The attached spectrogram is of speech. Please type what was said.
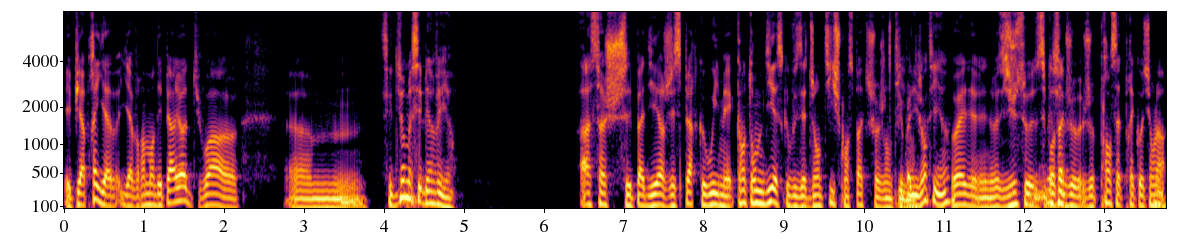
Et puis après, il y a, il y a vraiment des périodes, tu vois. Euh, C'est dur, mais c'est bienveillant. ah, ça, je sais pas dire, j'espère que oui, mais quand on me dit est-ce que vous êtes gentil, je pense pas que je sois gentil. J'ai pas dit gentil, hein. Ouais, euh, c'est juste, c'est Bien pour ça que je, je prends cette précaution-là.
